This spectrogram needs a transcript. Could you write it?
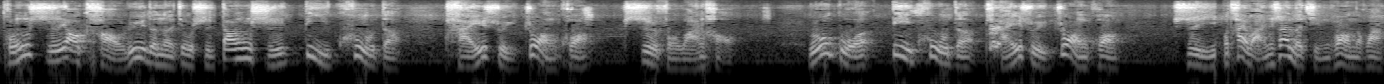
同时要考虑的呢，就是当时地库的排水状况是否完好。如果地库的排水状况是一不太完善的情况的话，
